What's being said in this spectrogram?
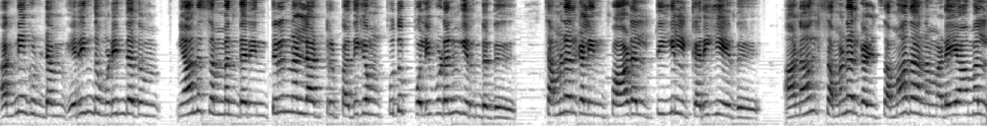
அக்னிகுண்டம் எரிந்து முடிந்ததும் ஞானசம்பந்தரின் திருநள்ளாற்று பதிகம் புதுப்பொலிவுடன் இருந்தது. சமணர்களின் பாடல் தீயில் கருகியது. ஆனால் சமணர்கள் சமாதானம் அடையாமல்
